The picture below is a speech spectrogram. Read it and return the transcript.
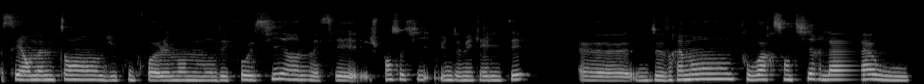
c'est en même temps du coup probablement mon défaut aussi, hein, mais c'est je pense aussi une de mes qualités euh, de vraiment pouvoir sentir là où,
